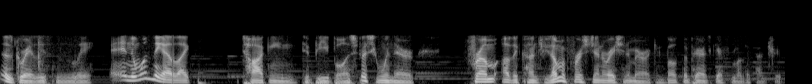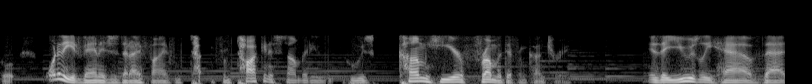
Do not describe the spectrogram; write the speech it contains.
It was great listening to Lee. And the one thing I like talking to people, especially when they're from other countries. I'm a first generation American. Both my parents came from other countries. But one of the advantages that I find from t- from talking to somebody who's come here from a different country is they usually have that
